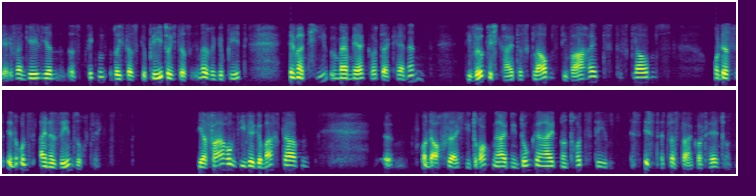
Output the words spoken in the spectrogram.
der Evangelien, das Blicken durch das Gebet, durch das innere Gebet, immer, tief, immer mehr Gott erkennen, die Wirklichkeit des Glaubens, die Wahrheit des Glaubens und dass in uns eine Sehnsucht wächst. Die Erfahrung, die wir gemacht haben äh, und auch vielleicht die Trockenheiten, die Dunkelheiten und trotzdem, es ist etwas da, Gott hält uns.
